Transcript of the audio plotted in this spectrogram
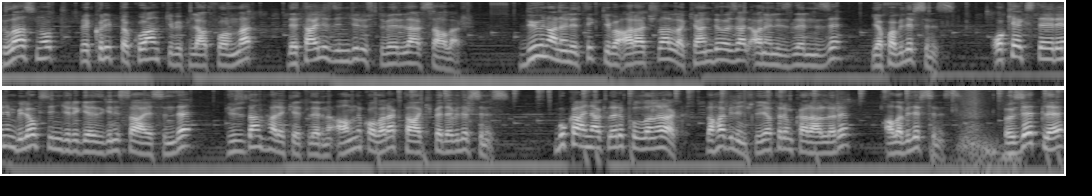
Glassnode ve CryptoQuant gibi platformlar detaylı zincir üstü veriler sağlar. Dune Analytic gibi araçlarla kendi özel analizlerinizi yapabilirsiniz. OKEx.tr'nin blok zinciri gezgini sayesinde cüzdan hareketlerini anlık olarak takip edebilirsiniz. Bu kaynakları kullanarak daha bilinçli yatırım kararları alabilirsiniz. Özetle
